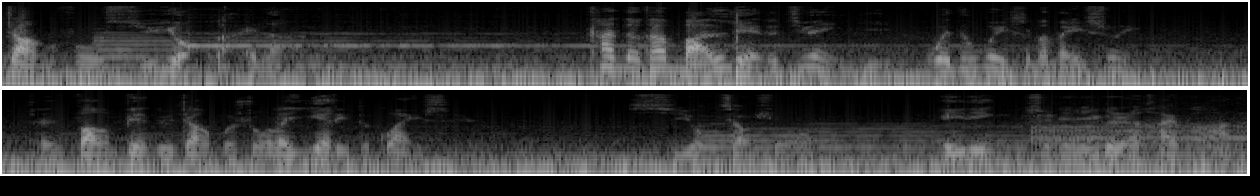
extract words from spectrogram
丈夫徐勇来了，看到她满脸的倦意，问她为什么没睡。陈芳便对丈夫说了夜里的怪事。徐勇笑说：“一定是你一个人害怕了，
